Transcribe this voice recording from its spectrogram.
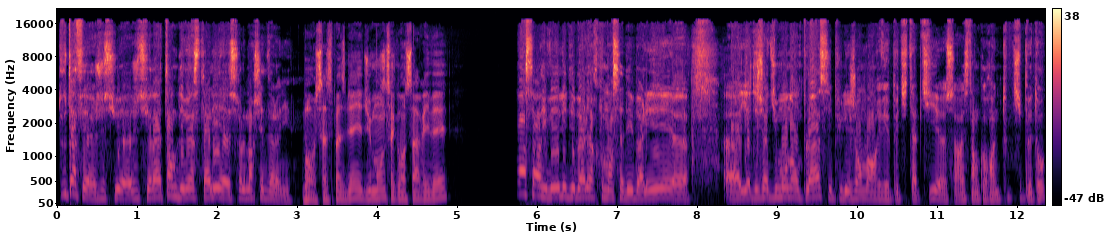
Tout à fait. Je suis euh, je suis en attente de m'installer sur le marché de Valogne. Bon, ça se passe bien, il y a du monde, ça commence à arriver à arriver, les déballeurs commencent à déballer. euh, euh, Il y a déjà du monde en place et puis les gens vont arriver petit à petit. euh, ça reste encore un tout petit peu tôt.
